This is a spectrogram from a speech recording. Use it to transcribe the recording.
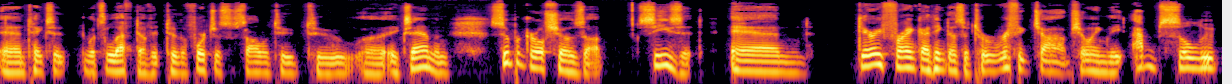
and takes it, what's left of it, to the Fortress of Solitude to uh, examine. Supergirl shows up, sees it, and Gary Frank, I think, does a terrific job showing the absolute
